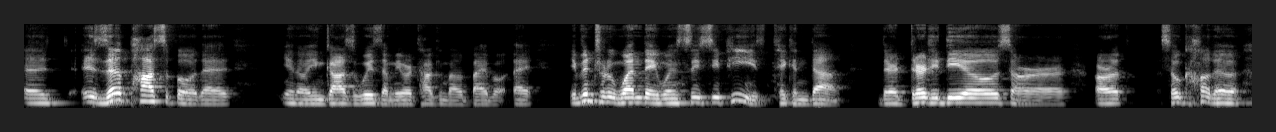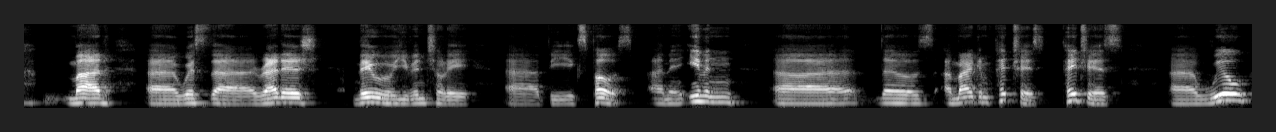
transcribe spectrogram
Is it possible that you know, in God's wisdom, you were talking about the Bible, that eventually one day when CCP is taken down, their dirty deals or or so-called mud with the radish, they will eventually uh, be exposed. I mean, even uh, those American patriots, patriots uh, will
